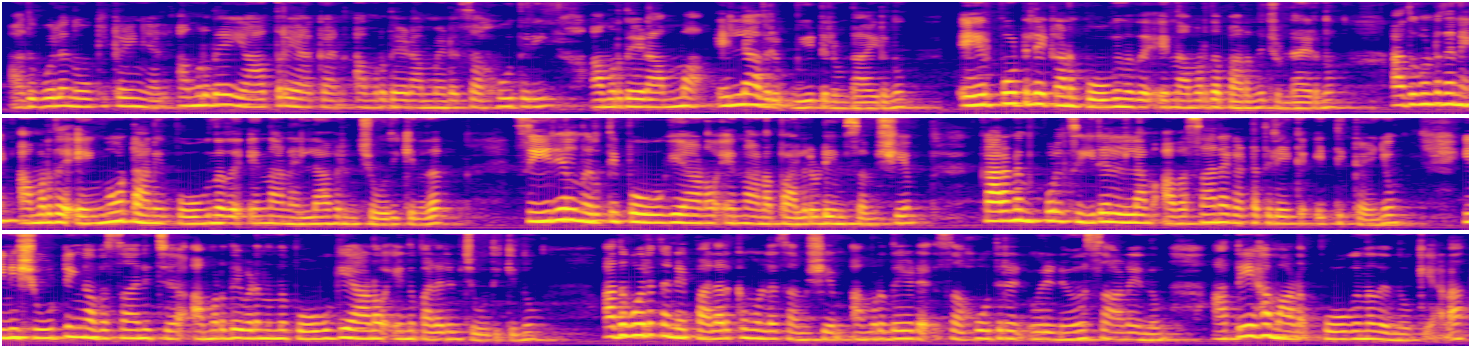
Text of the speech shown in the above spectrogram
അതുപോലെ നോക്കിക്കഴിഞ്ഞാൽ അമൃതയെ യാത്രയാക്കാൻ അമൃതയുടെ അമ്മയുടെ സഹോദരി അമൃതയുടെ അമ്മ എല്ലാവരും വീട്ടിലുണ്ടായിരുന്നു. എയർപോർട്ടിലേക്കാണ് പോകുന്നത് എന്ന് അമൃത പറഞ്ഞിട്ടുണ്ടായിരുന്നു. അതുകൊണ്ട് തന്നെ അമൃത എങ്ങോട്ടാണ് ഈ പോകുന്നത് എന്നാണ് എല്ലാവരും ചോദിക്കുന്നത്. സീരിയൽ നിർത്തിപ്പോവുകയാണോ എന്നാണ് പലരുടെയും സംശയം. കാരണം ഇപ്പോൾ സീരിയലെല്ലാം അവസാന ഘട്ടത്തിലേക്ക് എത്തിക്കഴിഞ്ഞു. ഇനി ഷൂട്ടിംഗ് അവസാനിച്ച് അമൃത ഇവിടെ നിന്ന് പോവുകയാണോ എന്ന് പലരും ചോദിക്കുന്നു. അതുപോലെ തന്നെ പലർക്കുമുള്ള സംശയം അമൃതയുടെ സഹോദരൻ ഒരു നേഴ്സാണ് എന്നും അദ്ദേഹമാണ് പോകുന്നതെന്നൊക്കെയാണ്.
